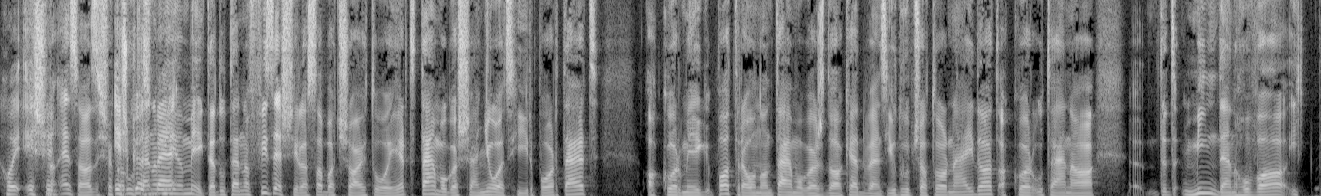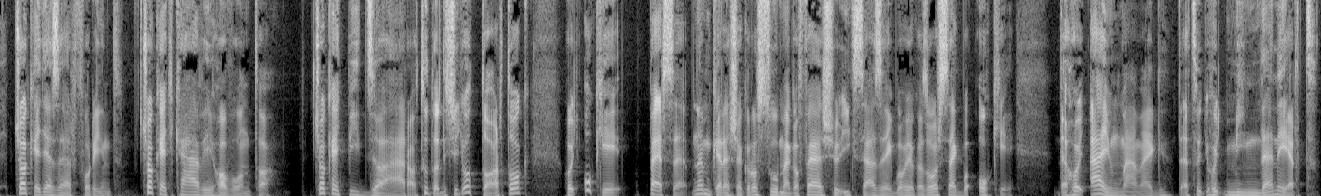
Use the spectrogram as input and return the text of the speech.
Hogy, és, Na ez az, és akkor és utána közben... mi jön még? Tehát utána fizessél a szabad sajtóért, támogassál 8 hírportált, akkor még Patreonon támogasd a kedvenc YouTube csatornáidat, akkor utána tehát mindenhova csak egy ezer forint, csak egy kávé havonta, csak egy pizza ára. Tudod, és így ott tartok, hogy oké, okay, persze nem keresek rosszul, meg a felső x százalékban vagyok az országban, oké, okay, de hogy álljunk már meg, tehát hogy, hogy mindenért.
